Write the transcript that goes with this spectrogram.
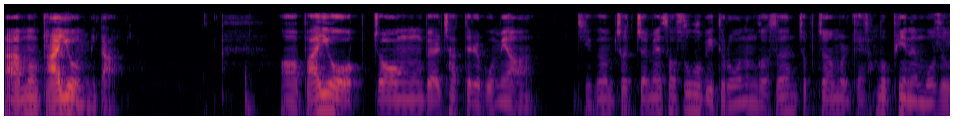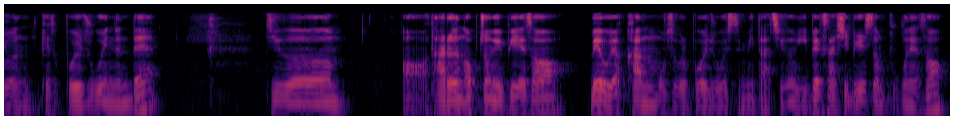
다음은 바이오입니다. 어, 바이오 업종별 차트를 보면 지금 저점에서 수급이 들어오는 것은 저점을 계속 높이는 모습은 계속 보여주고 있는데 지금 어, 다른 업종에 비해서 매우 약한 모습을 보여주고 있습니다. 지금 241선 부근에서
